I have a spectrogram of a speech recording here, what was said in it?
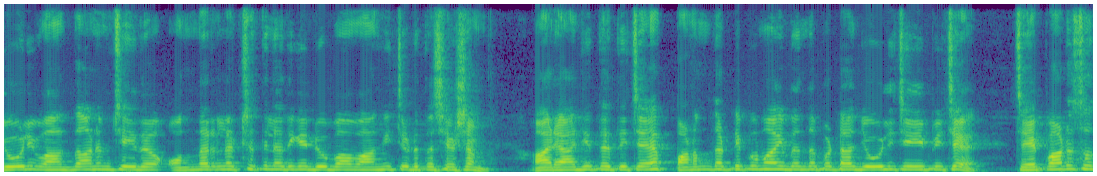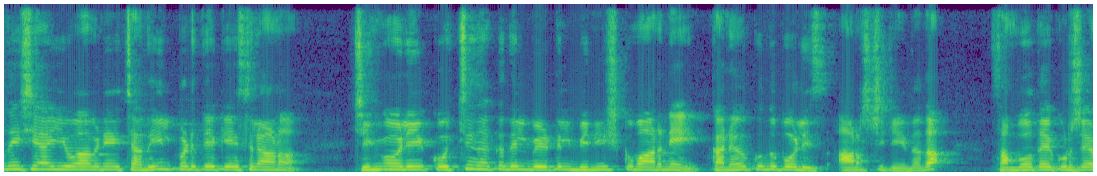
ജോലി വാഗ്ദാനം ചെയ്ത് ഒന്നര ലക്ഷത്തിലധികം രൂപ വാങ്ങിച്ചെടുത്ത ശേഷം ആ രാജ്യത്തെത്തിച്ച് പണം തട്ടിപ്പുമായി ബന്ധപ്പെട്ട ജോലി ചെയ്യിപ്പിച്ച് ചേപ്പാട് സ്വദേശിയായ യുവാവിനെ ചതിയിൽപ്പെടുത്തിയ കേസിലാണ് ചിങ്ങോലി കൊച്ചി തക്കതിൽ വീട്ടിൽ ബിനീഷ് കുമാറിനെ കനകക്കുന്ന് പോലീസ് അറസ്റ്റ് ചെയ്തത്. സംഭവത്തെക്കുറിച്ച്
